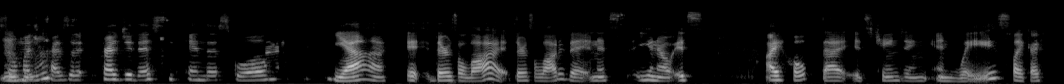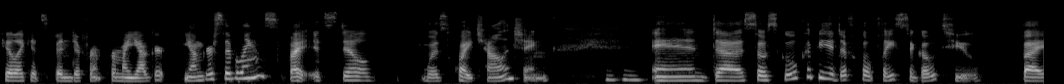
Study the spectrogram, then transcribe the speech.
So much Mhm. pres- prejudice in the school. Yeah, it, there's a lot. There's a lot of it, and it's you know it's. I hope that it's changing in ways. Like I feel like it's been different for my younger younger siblings, but it still was quite challenging. And uh, so school could be a difficult place to go to, but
